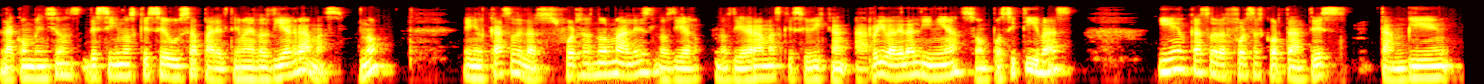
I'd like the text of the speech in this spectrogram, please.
la convención de signos que se usa para el tema de los diagramas, ¿no? En el caso de las fuerzas normales, los, diagramas que se ubican arriba de la línea son positivas y en el caso de las fuerzas cortantes, también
